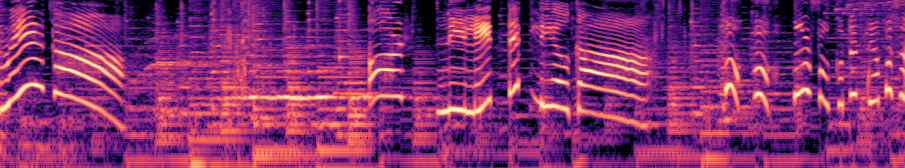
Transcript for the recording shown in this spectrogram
वेल का। और नीली तितलियों का। ओ, पसंद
